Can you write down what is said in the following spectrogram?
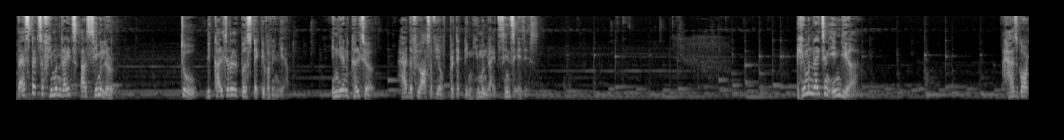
The aspects of human rights are similar to the cultural perspective of India. Indian culture had the philosophy of protecting human rights since ages. Human rights in India has got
